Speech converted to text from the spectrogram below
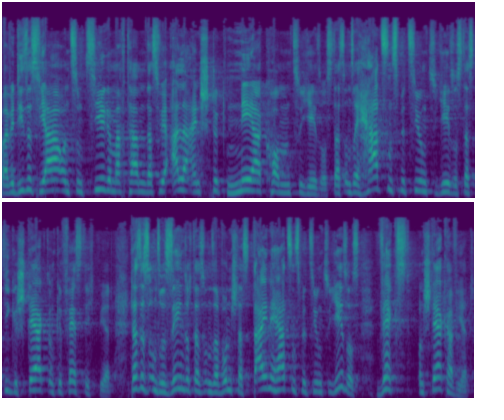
weil wir dieses Jahr uns zum Ziel gemacht haben, dass wir alle ein Stück näher kommen zu Jesus, dass unsere Herzensbeziehung zu Jesus, dass die gestärkt und gefestigt wird. Das ist unsere Sehnsucht, das ist unser Wunsch, dass deine Herzensbeziehung zu Jesus wächst und stärker wird.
